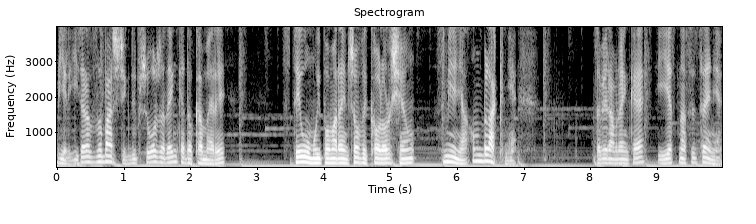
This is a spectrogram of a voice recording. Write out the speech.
bieli. I teraz zobaczcie, gdy przyłożę rękę do kamery, z tyłu mój pomarańczowy kolor się zmienia, on blaknie. Zabieram rękę jest nasycenie.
